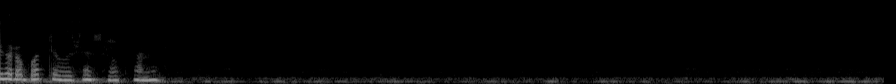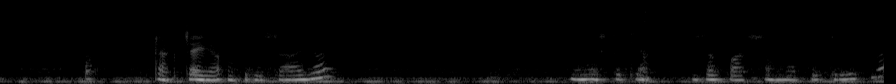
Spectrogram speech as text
Пів роботи вже зроблено. Так, це я обрізаю. Мені з таким запасом не потрібно.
